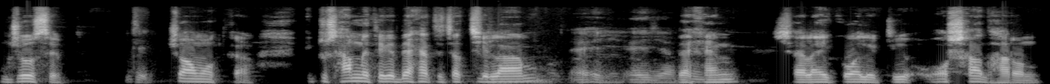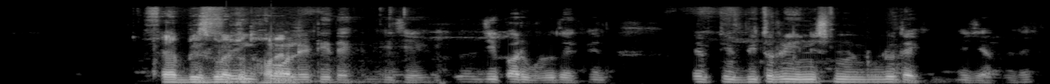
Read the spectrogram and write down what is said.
জোসেফ চমৎকার। একটু সামনে থেকে দেখাতে চাচ্ছিলাম। এই এই যে দেখেন সেলাই কোয়ালিটি অসাধারণ। ফেব্রিক্সগুলো একটু ধরেন। কোয়ালিটি দেখেন এই যে জিপারগুলো দেখেন। একটি ভিতরে ইনস্ট্রুমেন্টগুলো দেখেন এই যে আপনি দেখেন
